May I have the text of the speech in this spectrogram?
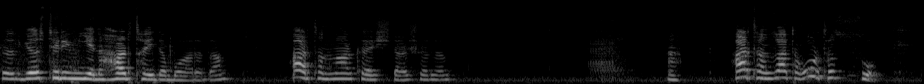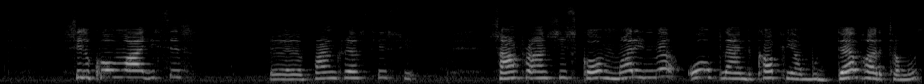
şöyle göstereyim yeni haritayı da bu arada. Haritanın arkadaşlar şöyle Heh. Haritanın zaten ortası su. Silikon Vadisi, e, San Francisco, San Francisco, Marin ve Oakland'ı kaplayan bu dev haritamız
